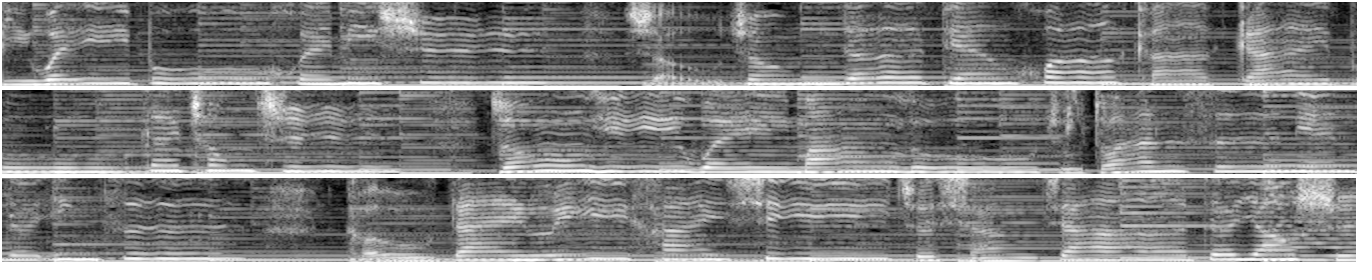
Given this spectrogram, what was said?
以为不会迷失。手中的电话卡该不该充值？总以为忙碌阻断思念的影子。口袋里还系着想家的钥匙，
